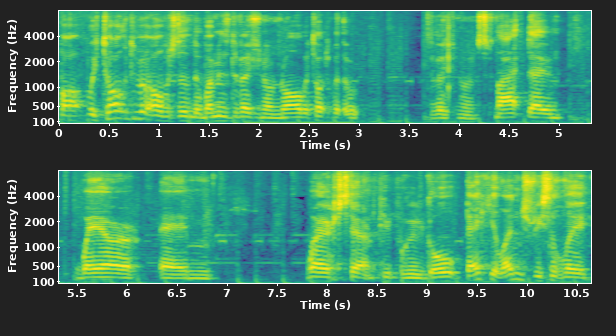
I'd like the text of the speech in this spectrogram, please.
but we talked about obviously the women's division on Raw. We talked about the division on SmackDown, where um, where certain people would go. Becky Lynch recently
